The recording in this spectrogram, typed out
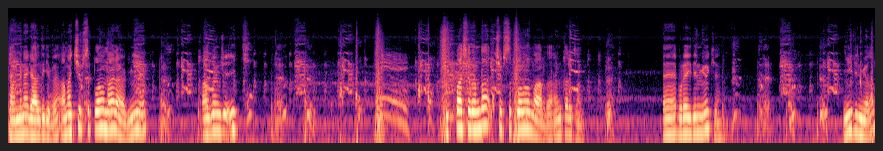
kendine geldi gibi. Ama çift zıplamam hala yok. Niye? Az önce ilk ilk başladığımda çift zıplamam vardı. Enteresan. Ee buraya gidilmiyor ki. Niye gidilmiyor lan?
